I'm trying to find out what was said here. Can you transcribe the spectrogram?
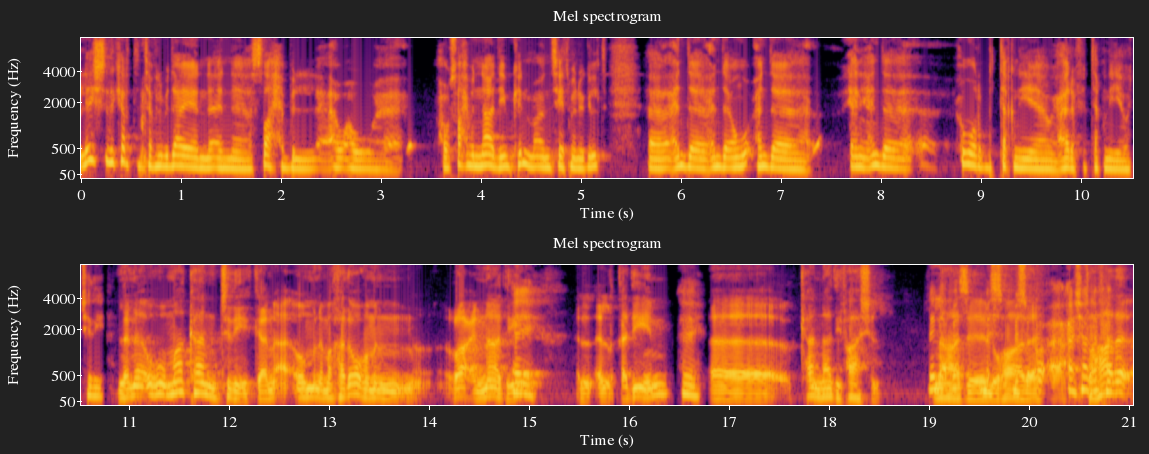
ليش ذكرت أنت في البداية ان إن صاحب ال- أو أو أو صاحب النادي يمكن ما نسيت منو قلت عنده عنده عنده يعني عنده امور بالتقنية ويعرف التقنية وكذي. لأنه هو ما كان كذي كان هم لما اخذوه من راعي النادي ال- القديم إيه. آه كان نادي فاشل. لا، لا، نازل بس- بس وهذا عشان أفهم. فهذا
